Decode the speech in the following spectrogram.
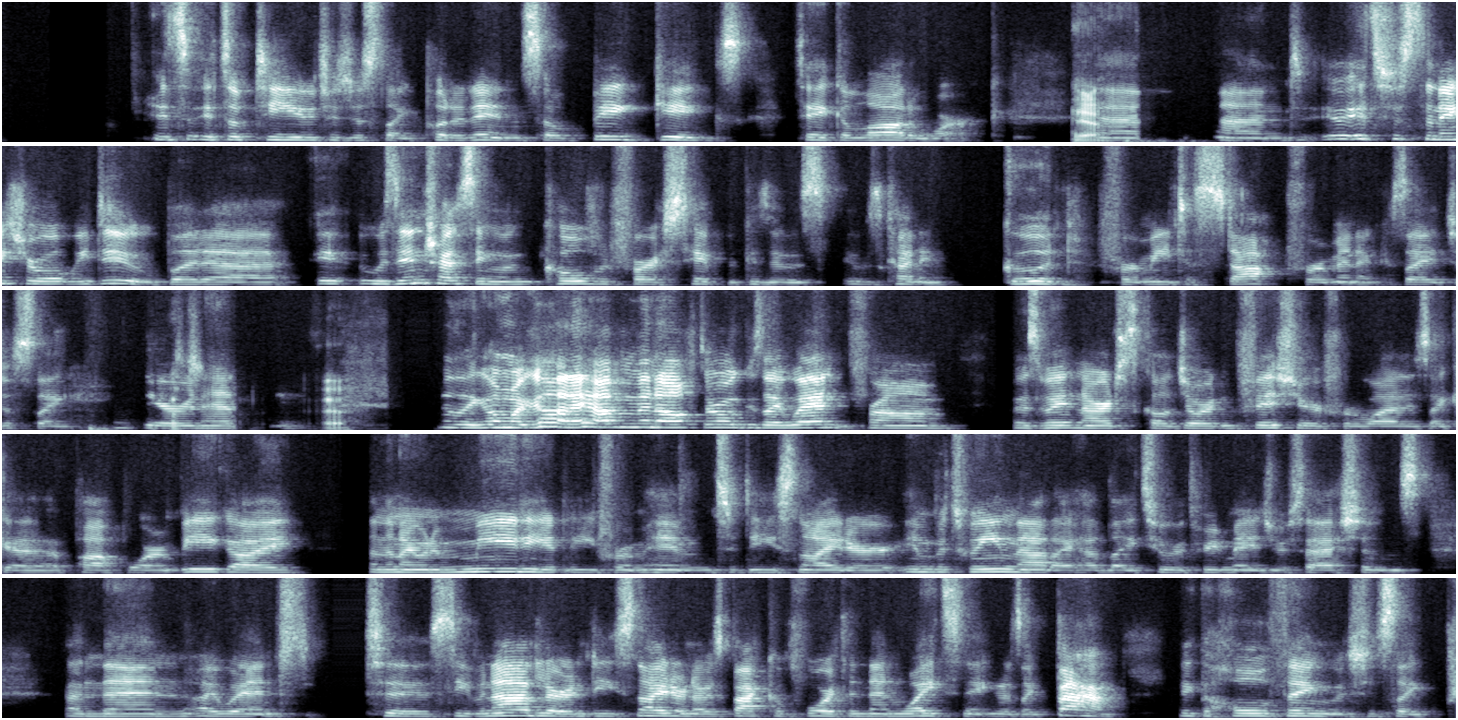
it's it's up to you to just like put it in so big gigs take a lot of work Yeah. Uh, and it's just the nature of what we do but uh it, it was interesting when covid first hit because it was it was kind of good for me to stop for a minute because i just like deer in head Yeah. I was like, oh my God, I haven't been off the road because I went from, I was with an artist called Jordan Fisher for a while. He's like a pop R&B guy. And then I went immediately from him to Dee Snider. In between that, I had like two or three major sessions. And then I went to Steven Adler and Dee Snider and I was back and forth. And then Whitesnake. And it was like, bam, like the whole thing was just like,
